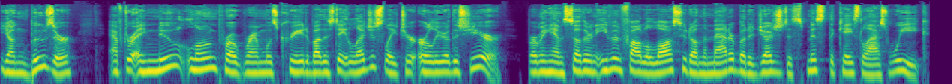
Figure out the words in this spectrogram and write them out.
Young Boozer, after a new loan program was created by the state legislature earlier this year. Birmingham Southern even filed a lawsuit on the matter, but a judge dismissed the case last week.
